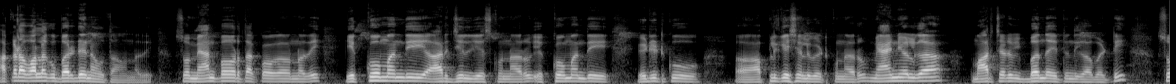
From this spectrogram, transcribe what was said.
అక్కడ వాళ్ళకు బర్డెన్ అవుతా ఉన్నది. సో మ్యాన్ పవర్ తక్కువగా ఉన్నది. ఎక్కువ మంది ఆర్జీలు చేసుకున్నారు. ఎక్కువ మంది ఎడిట్కు అప్లికేషన్లు పెట్టుకున్నారు. మాన్యువల్గా మార్చడం ఇబ్బంది అవుతుంది కాబట్టి. సో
